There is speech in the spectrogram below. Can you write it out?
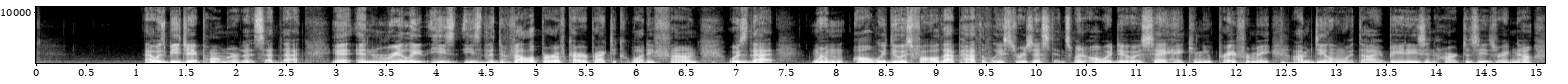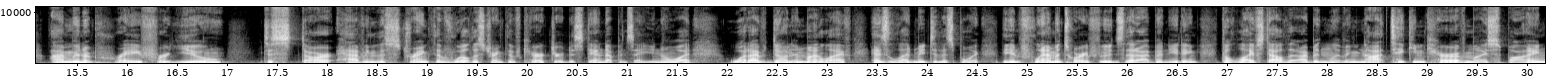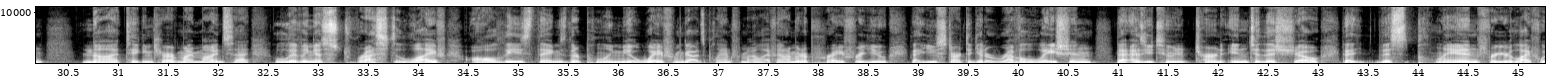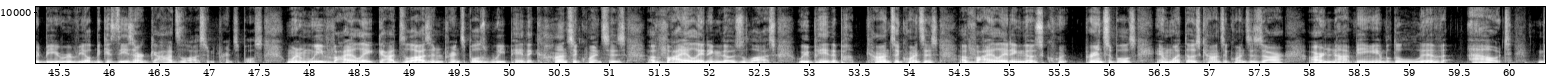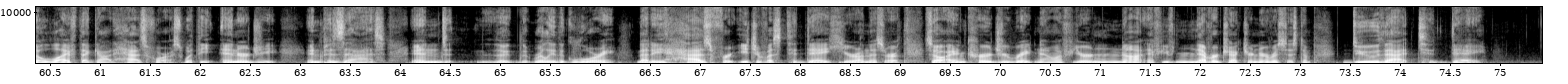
That was B.J. Palmer that said that. And really, he's he's the developer of chiropractic. What he found was that when all we do is follow that path of least resistance, when all we do is say, Hey, can you pray for me? I'm dealing with diabetes and heart disease right now. I'm going to pray for you to start having the strength of will, the strength of character to stand up and say, you know what? What I've done in my life has led me to this point. The inflammatory foods that I've been eating, the lifestyle that I've been living, not taking care of my spine, not taking care of my mindset, living a stressed life, all these things, they're pulling me away from God's plan for my life. And I'm going to pray for you that you start to get a revelation that as you tune, turn into this show, that this plan for your life would be revealed because these are God's laws and principles. When we violate God's laws and principles, we pay the consequences of violating those laws. We pay the p- consequences of violating those qu- principles. And what those consequences are, are not being able to live out the life that God has for us with the energy and pizzazz and the, the, really the glory that he has for each of us today here on this earth. So I encourage you right now if you're not if you've never checked your nervous system, do that today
